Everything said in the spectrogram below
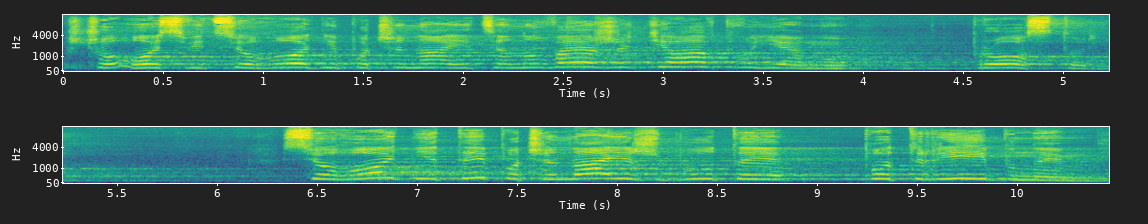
що ось від сьогодні починається нове життя в твоєму просторі. Сьогодні ти починаєш бути потрібним.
